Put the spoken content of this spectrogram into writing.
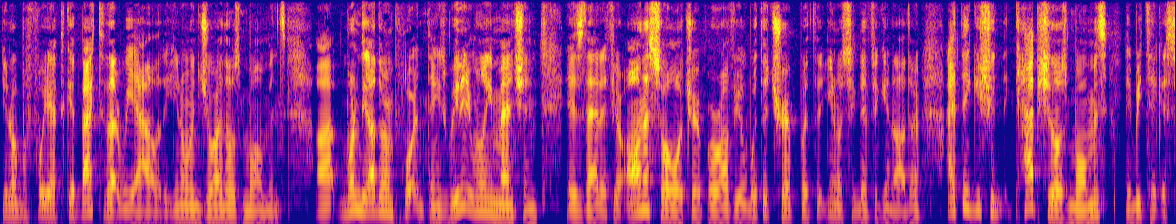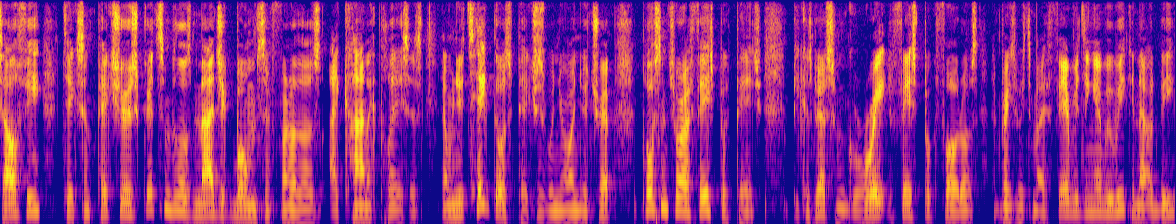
you know before you have to get back to that reality. You know, enjoy those moments. Uh, one of the other important things we didn't really mention is that if you're on a solo trip or if you're with a trip with you know a significant other, I think you should capture those moments. Maybe take a selfie, take some pictures, get some of those magic moments in front of those iconic places. And when you take those pictures when you're on your trip, post them to our Facebook page because we have some great Facebook photos. It brings me to my favorite thing every week, and that would be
